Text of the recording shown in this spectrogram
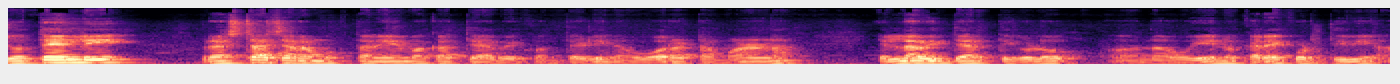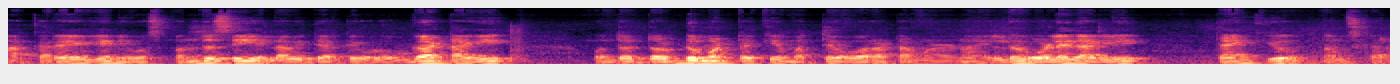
ಜೊತೆಯಲ್ಲಿ ಭ್ರಷ್ಟಾಚಾರ ಮುಕ್ತ ನೇಮಕಾತಿ ಆಗಬೇಕು ಅಂತೇಳಿ ನಾವು ಹೋರಾಟ ಮಾಡೋಣ. ಎಲ್ಲ ವಿದ್ಯಾರ್ಥಿಗಳು ನಾವು ಏನು ಕರೆ ಕೊಡ್ತೀವಿ, ಆ ಕರೆಗೆ ನೀವು ಸ್ಪಂದಿಸಿ ಎಲ್ಲ ವಿದ್ಯಾರ್ಥಿಗಳು ಒಗ್ಗಟ್ಟಾಗಿ ಒಂದು ದೊಡ್ಡ ಮಟ್ಟಕ್ಕೆ ಮತ್ತೆ ಹೋರಾಟ ಮಾಡೋಣ. ಎಲ್ರಿಗೂ ಒಳ್ಳೇದಾಗಲಿ. ಥ್ಯಾಂಕ್ ಯು ನಮಸ್ಕಾರ.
